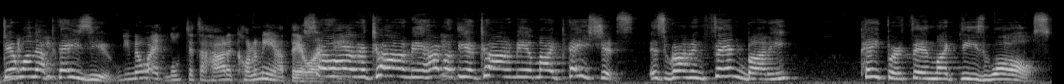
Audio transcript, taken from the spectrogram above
Get one that pays you. You know, I looked. It's a hard economy out there So right now. hard economy. How about the economy of my patience? It's running thin, buddy. Paper thin like these walls.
